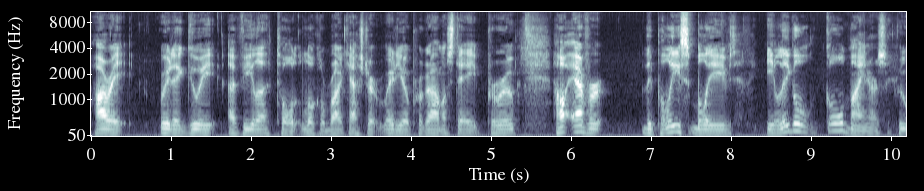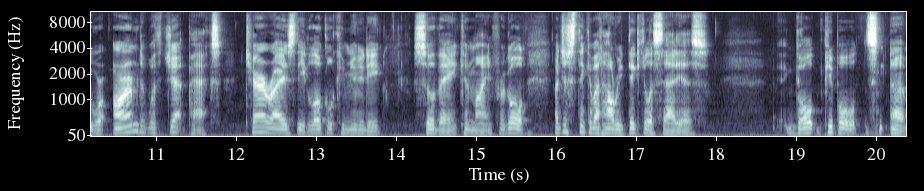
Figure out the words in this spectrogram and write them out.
Hari Gui Avila told local broadcaster Radio Programa de Peru. However, the police believed illegal gold miners who were armed with jetpacks terrorize the local community so they can mine for gold. Now, just think about how ridiculous that is. Gold people uh,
